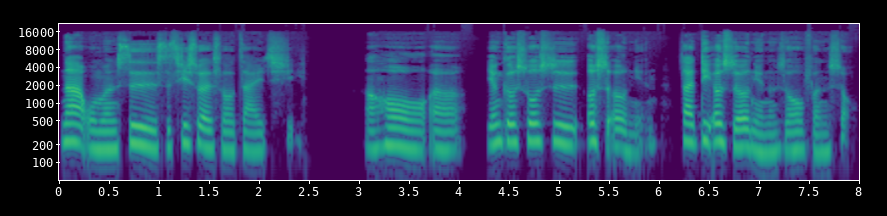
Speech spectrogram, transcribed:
那我们是十七岁的时候在一起，然后呃，严格说是二十二年，在第二十二年的时候分手，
